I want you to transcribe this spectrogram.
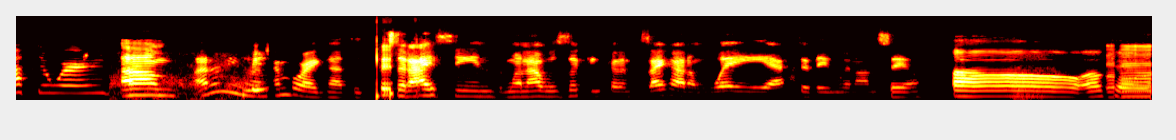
afterwards? Um, I don't even remember where I got the tickets that I seen when I was looking for them because I got them way after they went on sale. Oh, okay.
